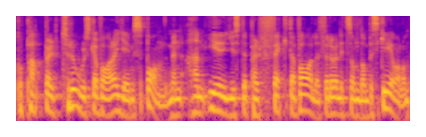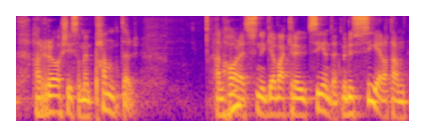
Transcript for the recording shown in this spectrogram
på papper tror ska vara James Bond men han är just det perfekta valet för det var lite som de beskrev honom. Han rör sig som en panter. Han har mm. det snygga vackra utseendet men du ser att han,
